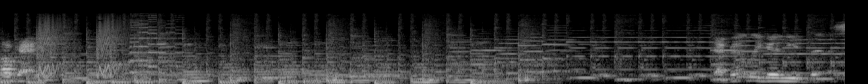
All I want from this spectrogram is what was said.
Okay. Definitely gonna need this.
